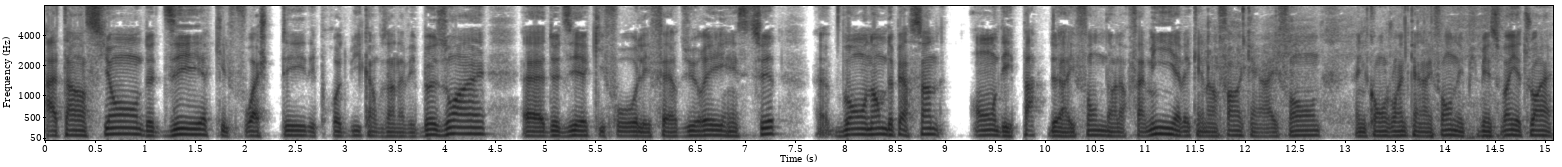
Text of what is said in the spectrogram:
attention de dire qu'il faut acheter des produits quand vous en avez besoin, euh, de dire qu'il faut les faire durer, et ainsi de suite. Euh, bon nombre de personnes ont des packs de iPhone dans leur famille, avec un enfant qui a un iPhone, une conjointe qui a un iPhone, et puis bien souvent il y a toujours un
